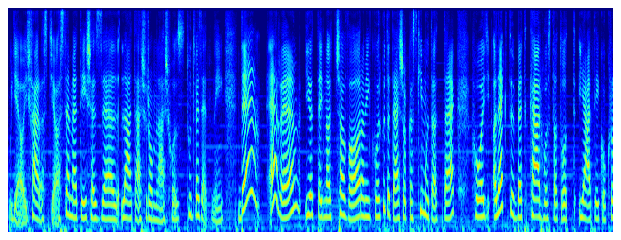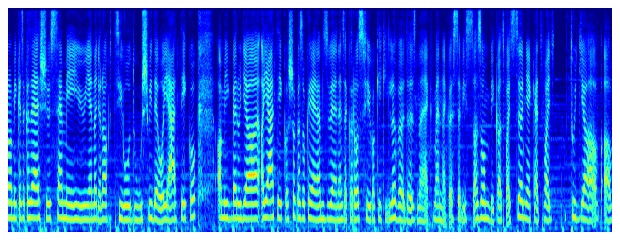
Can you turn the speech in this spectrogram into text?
Ugye, hogy fárasztja a szemet, és ezzel látásromláshoz tud vezetni. De erre jött egy nagy csavar, amikor kutatások azt kimutatták, hogy a legtöbbet kárhoztatott játékokról, amik ezek az első személyű, ilyen nagyon akciódús videójátékok, amikben ugye a, a játékosok azok jellemzően ezek a rossz fiúk, akik így lövöldöznek, mennek össze-vissza zombikat, vagy szörnyeket, vagy tudja a, a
